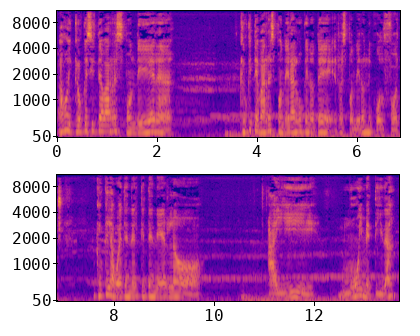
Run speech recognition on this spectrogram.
Ay, creo que sí te va a responder. Creo que te va a responder algo que no te respondieron Cold Fudge. Creo que la voy a tener que tenerlo ahí muy metida.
